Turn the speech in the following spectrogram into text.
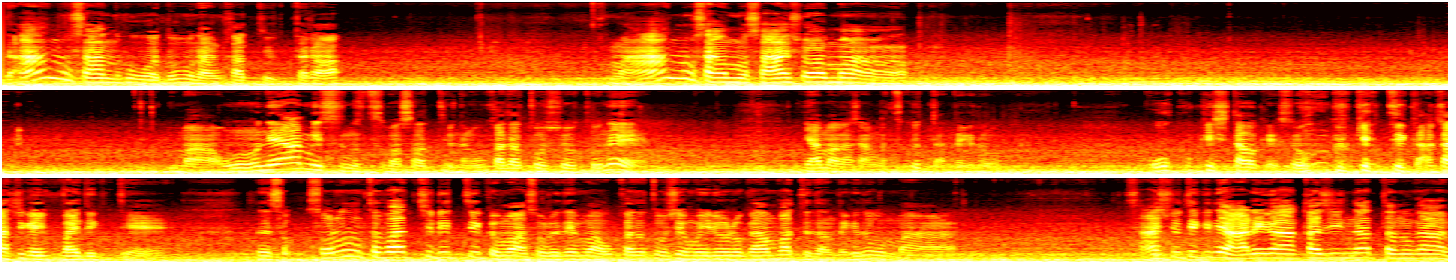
で、安野さんの方はどうなんかって言ったら、まあ、安野さんも最初はまあ、まあ、オネアミスの翼っていうのは岡田敏夫とね、山賀さんが作ったんだけど、大こけしたわけですよ。大こけっていうか、証がいっぱいできて、でそそのとばっちりっていうか、まあ、それでまあ、岡田敏夫もいろいろ頑張ってたんだけど、まあ、最終的にあれが赤字になったのが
